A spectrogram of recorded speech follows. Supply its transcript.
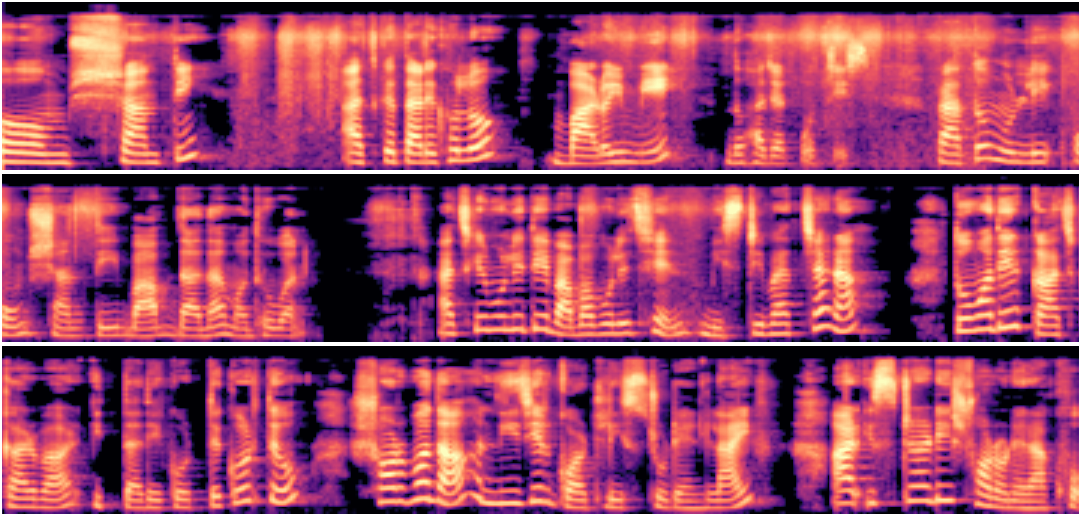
ওম শান্তি। আজকের তারিখ হলো বারোই মে দু হাজার পঁচিশ প্রাতমূল্যী ওম শান্তি, বাপ, দাদা, মধুবন। আজকের মূল্যতে বাবা বলেছেন, মিষ্টি বাচ্চারা, তোমাদের কাজ কারবার ইত্যাদি করতে করতেও সর্বদা নিজের গডলি স্টুডেন্ট লাইফ আর স্টাডি স্মরণে রাখো।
